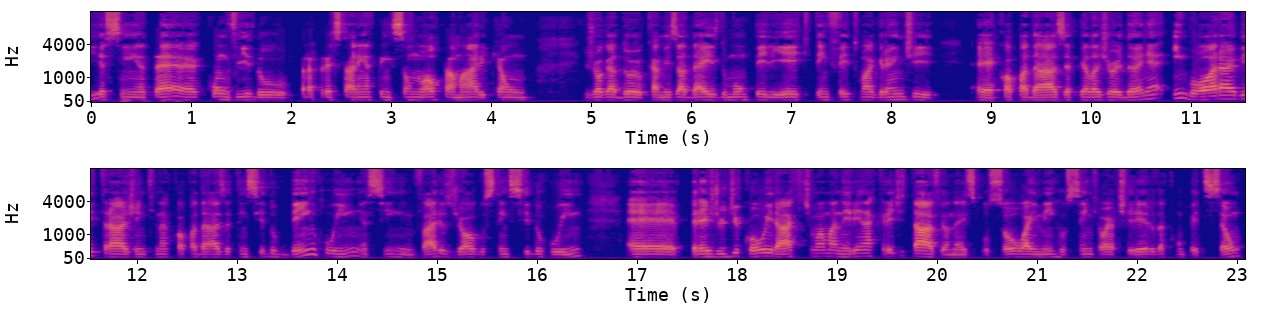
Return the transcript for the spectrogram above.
E assim até convido para prestarem atenção no Altamari, que é um jogador camisa 10 do Montpellier que tem feito uma grande é, Copa da Ásia pela Jordânia, embora a arbitragem que na Copa da Ásia tem sido bem ruim, assim, em vários jogos tem sido ruim, é, prejudicou o Iraque de uma maneira inacreditável, né? Expulsou o Ayman Hussein, que é o artilheiro da competição,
